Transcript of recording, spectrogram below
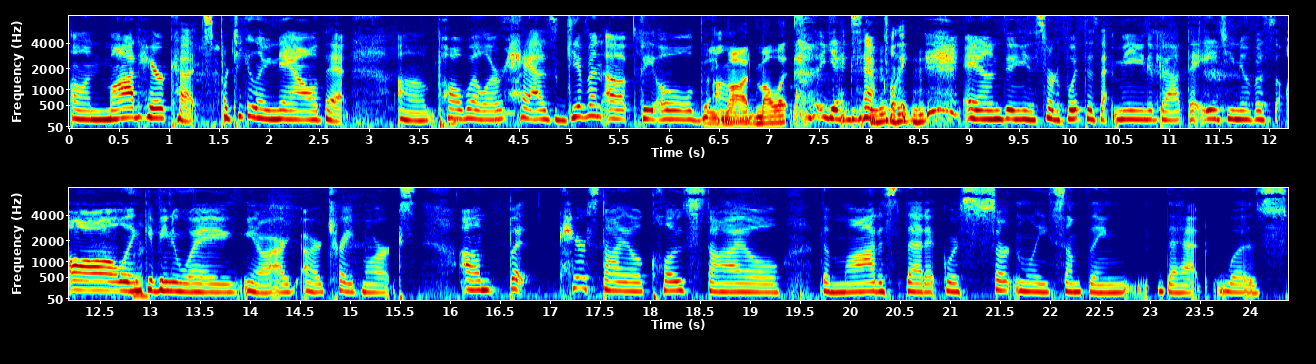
on mod haircuts, particularly now that um, Paul Weller has given up the old The um, mod mullet. Yeah, exactly. and uh, you know, sort of what does that mean about the aging of us all and giving away, you know, our our trademarks. Um, but hairstyle, clothes style, the mod aesthetic was certainly something that was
